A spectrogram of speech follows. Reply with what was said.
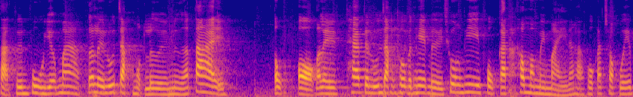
ศาสตร์ฟื้นฟูเยอะมาก ก็เลยรู้จักหมดเลยเหนือใต้ ตกออกอะไรแทบจะรู้จักทั่วประเทศเลย ช่วงที่โฟกัสเข้ามาใหม่ๆนะคะโฟกัสช็อคเวฟ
